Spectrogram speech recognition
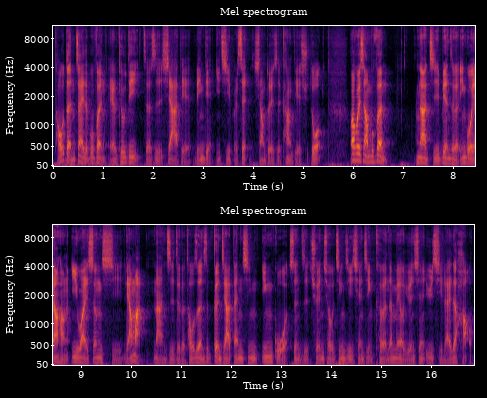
头等债的部分 LQD 则是下跌零点一七 percent，相对是抗跌许多。外汇市场部分。那即便这个英国央行意外升息两码，那是这个投资人是更加担心英国甚至全球经济前景可能没有原先预期来得好，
